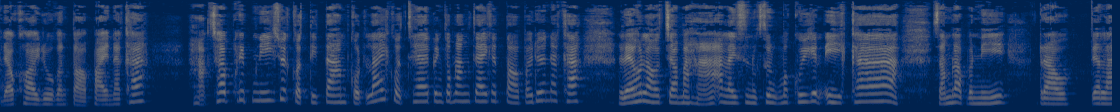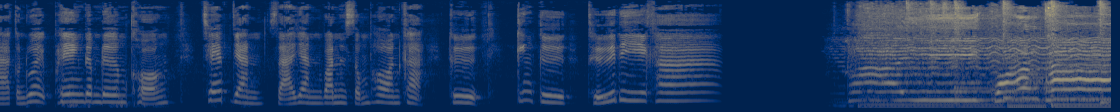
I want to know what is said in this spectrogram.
เดี๋ยวคอยดูกันต่อไปนะคะ หากชอบคลิปนี้ช่วยกดติดตามกดไลค์กดแชร์เป็นกำลังใจกันต่อไปด้วยนะคะ แล้วเราจะมาหาอะไรสนุกๆมาคุยกันอีกค่ะสำหรับวันนี้เราจะลากันด้วยเพลงเดิมๆของเชฟยัน สายันวันสมพรค่ะ คือกิ้งกือถือดีค่ะ ใครขวางทาง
